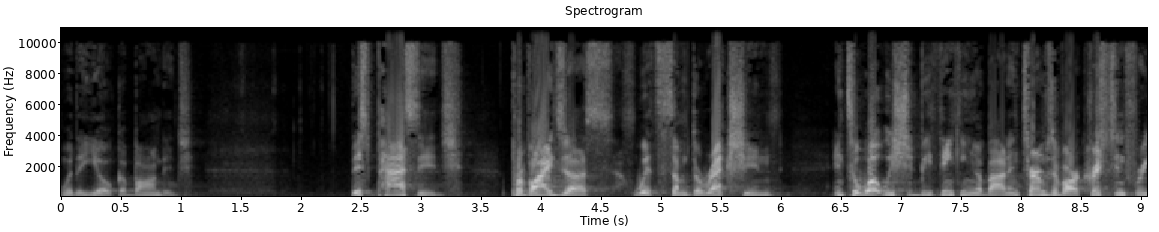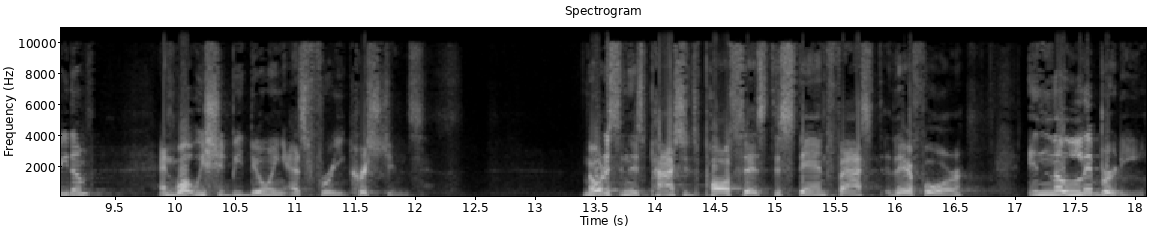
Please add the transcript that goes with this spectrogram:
with a yoke of bondage. This passage provides us with some direction into what we should be thinking about in terms of our Christian freedom and what we should be doing as free Christians. Notice in this passage, Paul says to stand fast, therefore, in the liberty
